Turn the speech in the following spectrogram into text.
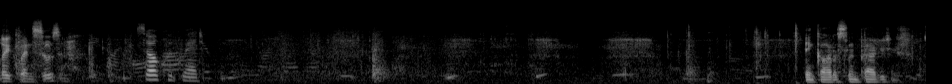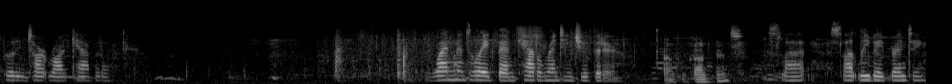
Late Gwen Susan. So quick red. Ink Slim packages. Voting tart rod capital. Wine mental eight van cattle renting Jupiter. Uncle Confidence? Slot. Slot Lebate renting.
